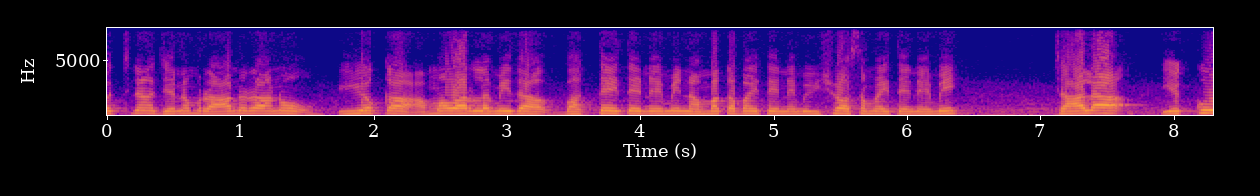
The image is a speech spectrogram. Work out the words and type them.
వచ్చిన జనం రాను రాను ఈ యొక్క అమ్మవార్ల మీద భక్తి అయితేనేమి నమ్మకం అయితేనేమి విశ్వాసం అయితేనేమి చాలా ఎక్కువ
